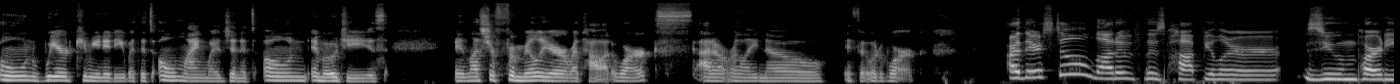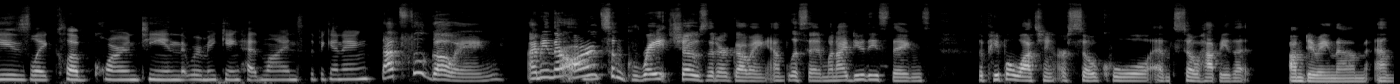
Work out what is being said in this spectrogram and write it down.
own weird community with its own language and its own emojis. Unless you're familiar with how it works, I don't really know if it would work. Are there still a lot of those popular Zoom parties like Club Quarantine that were making headlines at the beginning? That's still going. I mean, there are mm-hmm. some great shows that are going. And listen, when I do these things, the people watching are so cool and so happy that I'm doing them. And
